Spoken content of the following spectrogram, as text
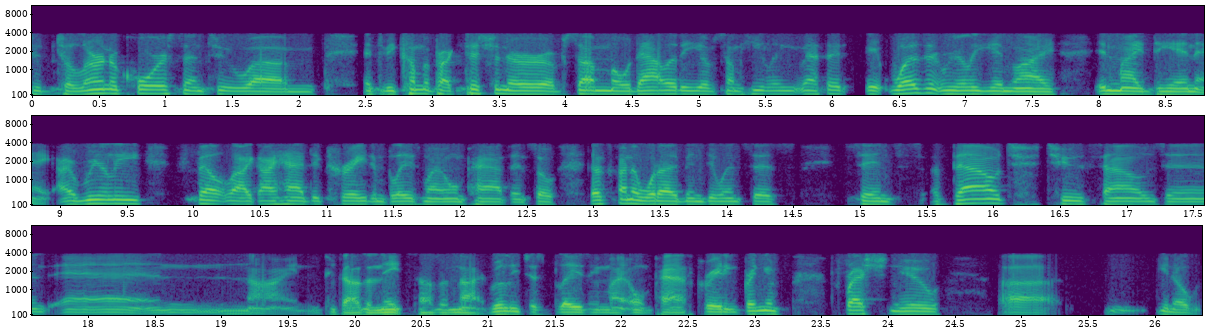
to to learn a course and to um and to become a practitioner of some modality of some healing method it wasn't really in my in my dna i really felt like i had to create and blaze my own path and so that's kind of what i've been doing since since about 2009, 2008, 2009. Really just blazing my own path, creating, bringing fresh, new, uh, you know,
